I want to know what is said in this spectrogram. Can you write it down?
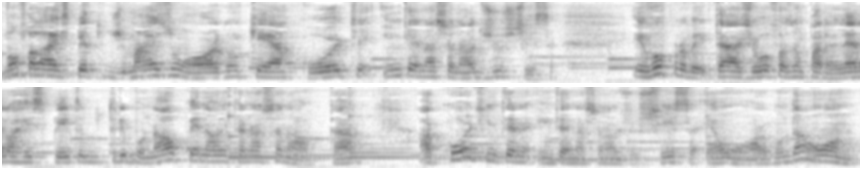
Vamos falar a respeito de mais um órgão que é a Corte Internacional de Justiça. Eu vou aproveitar, já vou fazer um paralelo a respeito do Tribunal Penal Internacional, tá? A Corte Inter Internacional de Justiça é um órgão da ONU.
